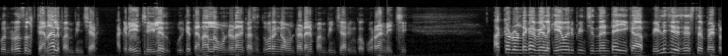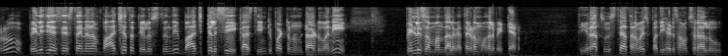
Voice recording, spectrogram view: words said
కొన్ని రోజులు తెనాలి పంపించారు. అక్కడ ఏం చేయలేదు. ఊరికే తెనాల్లో ఉండడానికి కాస్త దూరంగా ఉంటాడని పంపించారు ఇంకో కుర్రాన్ని ఇచ్చి. అక్కడ ఉండగా వీళ్ళకి ఏమనిపించిందంటే ఇక పెళ్ళి చేసేస్తే బెటరు పెళ్ళి చేసేస్తేనైనా బాధ్యత తెలుస్తుంది బాధ్యత తెలిసి కాస్త ఇంటి పట్టున ఉంటాడు అని పెళ్ళి సంబంధాలు వెతకడం మొదలుపెట్టారు. తీరా చూస్తే అతని వయసు పదిహేడు సంవత్సరాలు.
